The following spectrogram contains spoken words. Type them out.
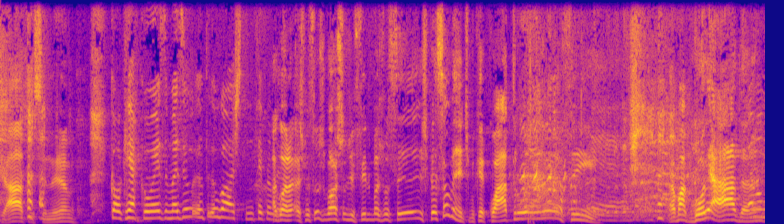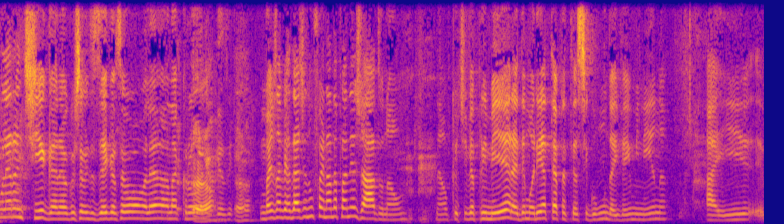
teatro, cinema. qualquer coisa, mas eu, eu, eu gosto, não tem problema. Agora, as pessoas gostam de filho, mas você especialmente, porque quatro é assim. É, uma goleada, É né? uma mulher antiga, né? Eu costumo dizer que eu sou uma mulher anacrônica. É, assim. é. Mas, na verdade, não foi nada planejado, não. Não, porque eu tive a primeira, demorei até para ter a segunda, aí veio menina. Aí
